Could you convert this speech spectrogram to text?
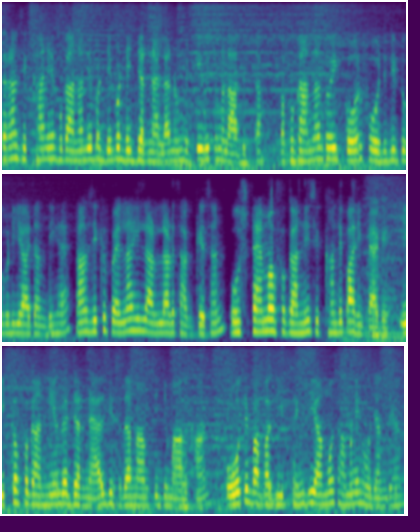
ਤਰ੍ਹਾਂ ਸਿੱਖਾਂ ਨੇ ਅਫਗਾਨਾਂ ਦੇ ਵੱਡੇ ਵੱਡੇ ਜਰਨੈਲਾਂ ਨੂੰ ਮਿੱਟੀ ਵਿੱਚ ਮਿਲਾ ਦਿੱਤਾ। ਅਫਗਾਨਾਂ ਤੋਂ ਇੱਕ ਹੋਰ ਫੌਜ ਦੀ ਟੁਕੜੀ ਆ ਜਾਂਦੀ ਹੈ। ਤਾਂ ਸਿੱਖ ਪਹਿਲਾਂ ਹੀ ਲੜ ਲੜ ਥੱਕ ਗਏ ਸਨ। ਉਸ ਟਾਈਮ ਅਫਗਾਨੀ ਸਿੱਖਾਂ ਦੇ ਭਾਰੀ ਪੈ ਗਏ। ਇੱਕ ਅਫਗਾਨੀਆਂ ਦਾ ਜਰਨੈਲ, ਜਿਸ ਦਾ ਨਾਮ ਸੀ ਜਮਾਲ ਖਾਨ, ਉਹ ਤੇ ਬਾਬਾ ਦੀਪ ਸਿੰਘ ਜੀ ਆਮੋ ਸਾਹਮਣੇ ਹੋ ਜਾਂਦੇ ਹਨ।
